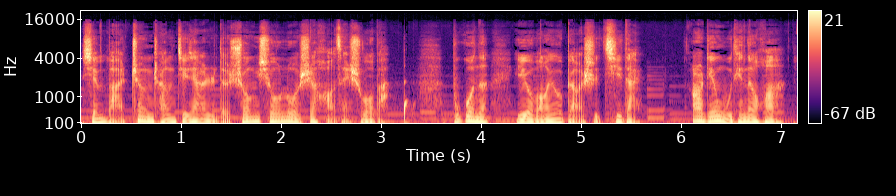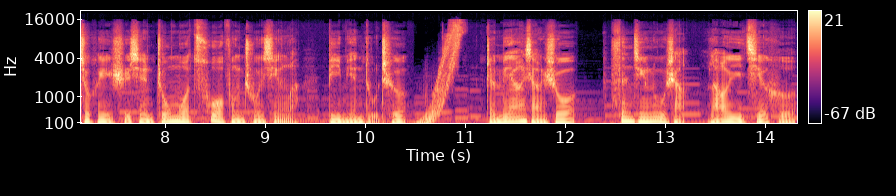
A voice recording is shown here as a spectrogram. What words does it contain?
先把正常节假日的双休落实好再说吧。不过呢，也有网友表示期待，二点五天的话就可以实现周末错峰出行了，避免堵车。枕边羊想说，奋进路上劳逸结合，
